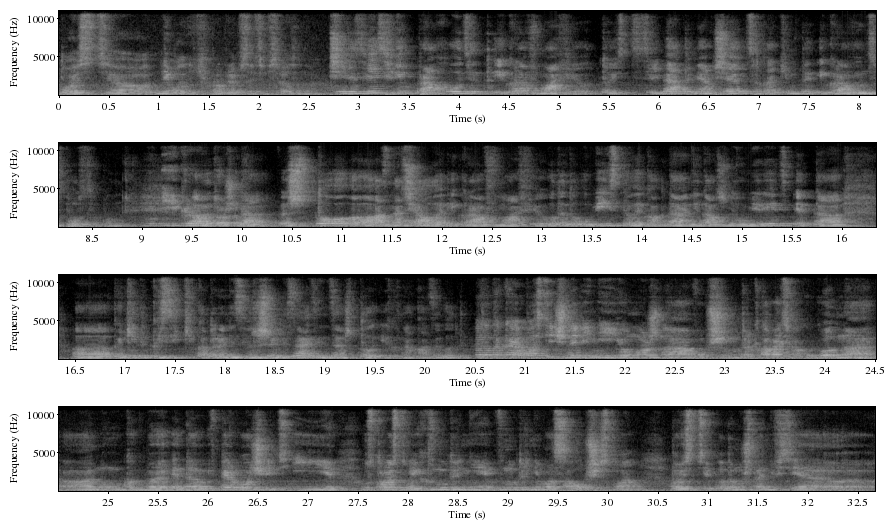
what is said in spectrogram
То есть э, не было никаких проблем с этим связанных. Через весь фильм проходит игра в мафию, то есть с ребятами общаются каким-то игровым способом. И игра а, тоже, да. Что э, означала игра в мафию? Вот это убийство, и когда они должны умереть, это какие-то косяки, которые они совершили за день, за что их наказывают? Это такая пластичная линия, ее можно, в общем, трактовать как угодно. Э, ну, как бы это в первую очередь и устройство их внутреннее, внутреннего сообщества, то есть потому что они все э,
